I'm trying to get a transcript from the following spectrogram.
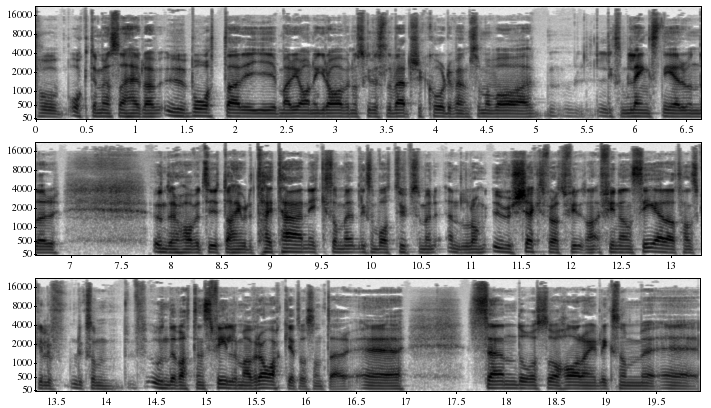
på åkte med sådana här ubåtar i Marianergraven och skulle slå världsrekord i vem som var mm, liksom längst ner under under havets yta. Han gjorde Titanic som liksom var typ som en enda lång ursäkt för att finansiera att han skulle liksom undervattensfilma vraket och sånt där. Eh, Sen då så har han ju liksom eh,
